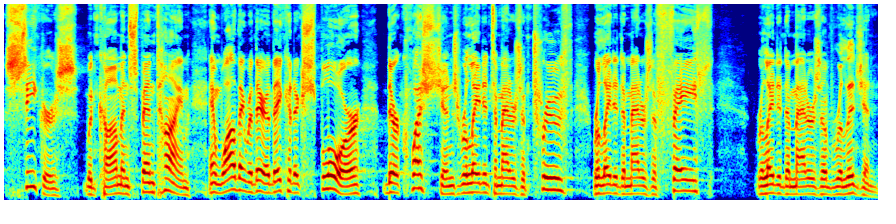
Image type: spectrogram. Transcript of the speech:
seekers would come and spend time. And while they were there, they could explore their questions related to matters of truth, related to matters of faith, related to matters of religion.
